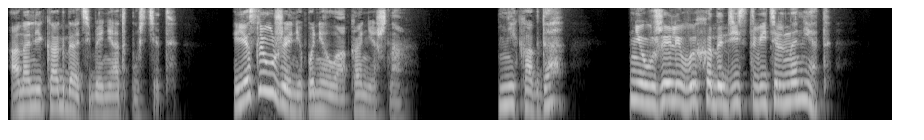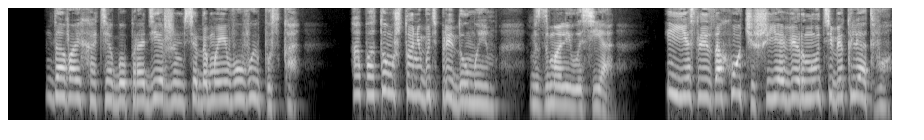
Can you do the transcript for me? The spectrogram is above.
она никогда тебя не отпустит. Если уже не поняла, конечно. Никогда? Неужели выхода действительно нет? Давай хотя бы продержимся до моего выпуска, а потом что-нибудь придумаем, взмолилась я. И если захочешь, я верну тебе клятву.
